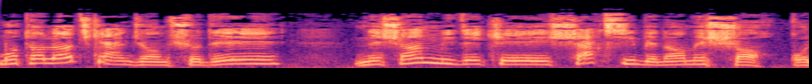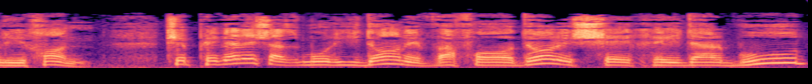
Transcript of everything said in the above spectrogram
مطالعاتی که انجام شده نشان میده که شخصی به نام شاه قلی خان که پدرش از مریدان وفادار شیخ حیدر بود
